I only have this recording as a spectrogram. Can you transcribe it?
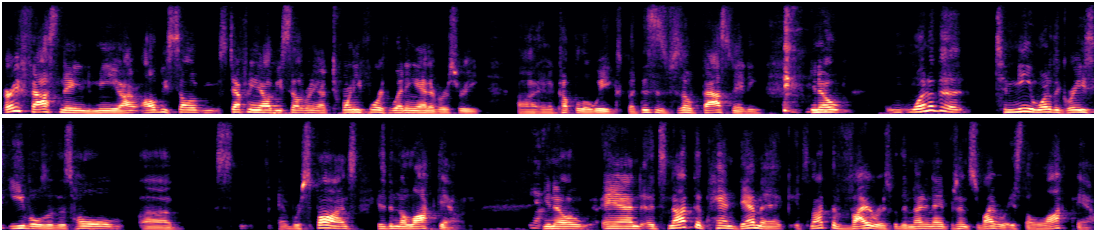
Very fascinating to me. I'll be celebrating stephanie i'll be celebrating our 24th wedding anniversary uh, in a couple of weeks but this is so fascinating you know one of the to me, one of the greatest evils of this whole uh, response has been the lockdown. Yeah. You know, and it's not the pandemic, it's not the virus with the 99% survival rate, it's the lockdown.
